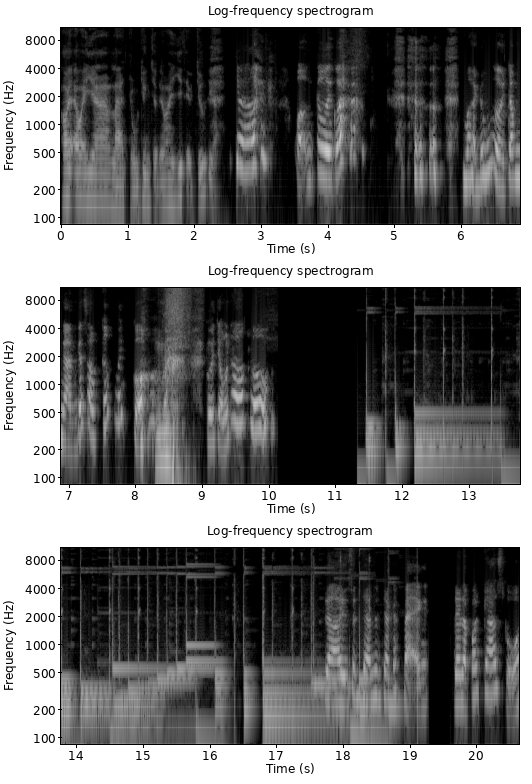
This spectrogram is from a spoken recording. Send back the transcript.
Thôi LA uh, là chủ chương trình LA giới thiệu trước đi ạ. Trời bận cười quá. Mời đúng người trong ngành cái xong cướp mic của của chủ thớt luôn. Rồi, xin chào xin chào các bạn. Đây là podcast của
